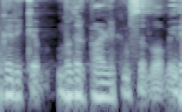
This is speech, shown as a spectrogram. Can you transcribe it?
موبی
